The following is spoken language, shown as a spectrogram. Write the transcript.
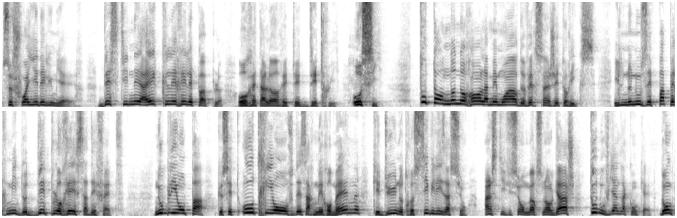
Ce foyer des Lumières, destiné à éclairer les peuples, aurait alors été détruit. Aussi, tout en honorant la mémoire de Vercingétorix, il ne nous est pas permis de déplorer sa défaite. N'oublions pas que c'est au triomphe des armées romaines qu'est due notre civilisation. Institution, mœurs, langage, tout nous vient de la conquête. Donc,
